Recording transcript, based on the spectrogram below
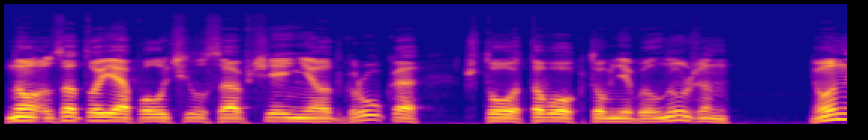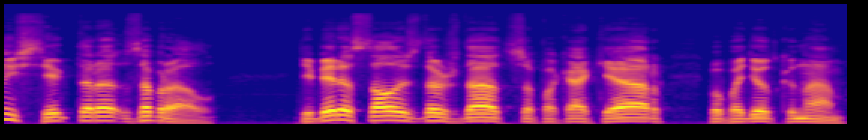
но зато я получил сообщение от Грука, что того, кто мне был нужен, он из сектора забрал. Теперь осталось дождаться, пока Киар попадет к нам.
